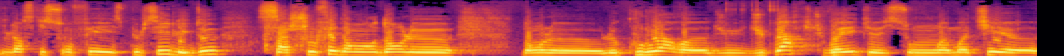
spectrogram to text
lorsqu'ils se sont fait expulser, les deux, ça chauffait dans, dans le, dans le, couloir euh, du, parc, tu voyais qu'ils sont à moitié euh,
